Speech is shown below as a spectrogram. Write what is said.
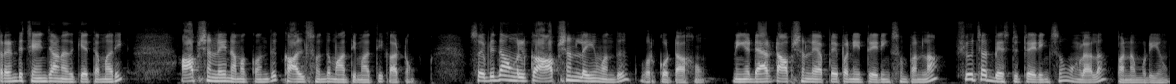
ட்ரெண்ட் சேஞ்ச் ஆனதுக்கேற்ற மாதிரி ஆப்ஷன்லேயும் நமக்கு வந்து கால்ஸ் வந்து மாற்றி மாற்றி காட்டும். ஸோ இப்படி தான் உங்களுக்கு ஆப்ஷன்லேயும் வந்து ஒர்க் அவுட் ஆகும். நீங்கள் டேரெக்ட் ஆப்ஷனில் அப்ளை பண்ணி ட்ரேடிங்ஸும் பண்ணலாம். ஃப்யூச்சர் பேஸ்டு ட்ரேடிங்ஸும் உங்களால் பண்ண முடியும்.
